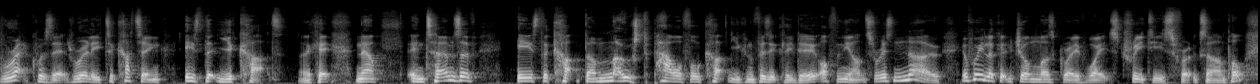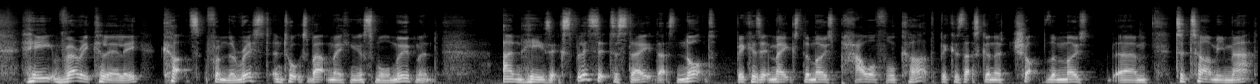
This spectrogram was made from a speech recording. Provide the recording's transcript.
requisite really to cutting is that you cut. Okay, now in terms of is the cut the most powerful cut you can physically do? Often the answer is no. If we look at John Musgrave Waite's treatise, for example, he very clearly cuts from the wrist and talks about making a small movement. And he's explicit to state that's not because it makes the most powerful cut, because that's going to chop the most um, tatami mat,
